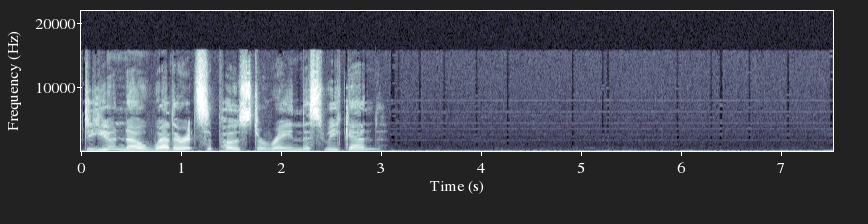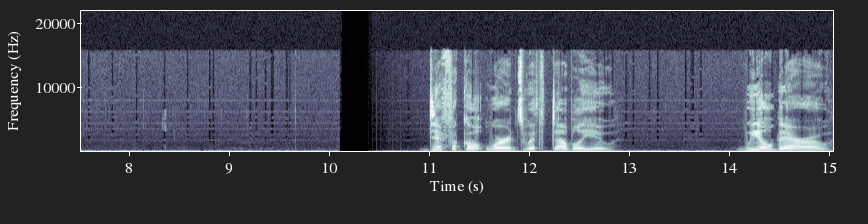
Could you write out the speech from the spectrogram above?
Do you know whether it's supposed to rain this weekend? Difficult words with W. Wheelbarrow.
